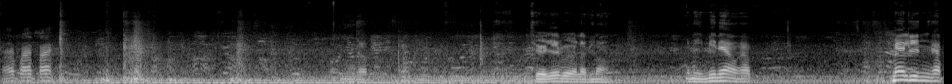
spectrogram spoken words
ไปไปไปนี่ครับ เจอยายเบอร์แล้วพี่น้องวันนี้มีแนวครับ แม่ลินครับ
